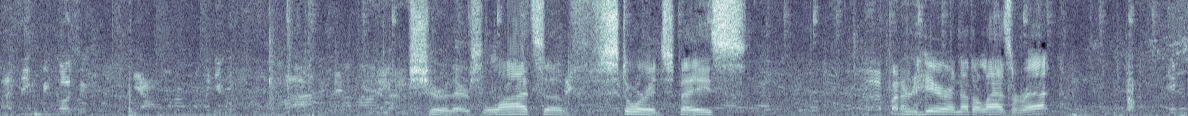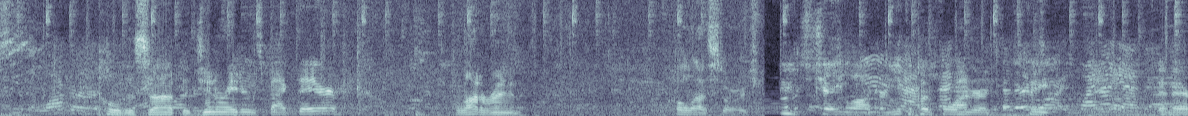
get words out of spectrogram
I think because it, yeah, when you I'm sure there's lots of storage space. Up under here, another lazarette. Pull this up. The generator's back there. A lot of room. Whole lot of storage. Huge chain locker. You could put 400 feet in there.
